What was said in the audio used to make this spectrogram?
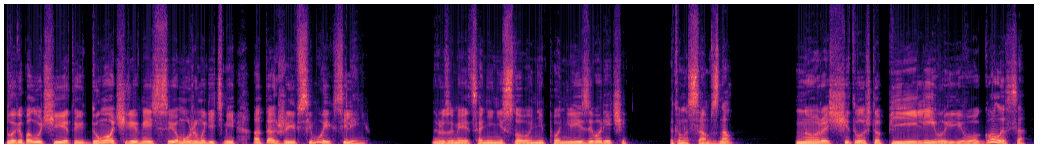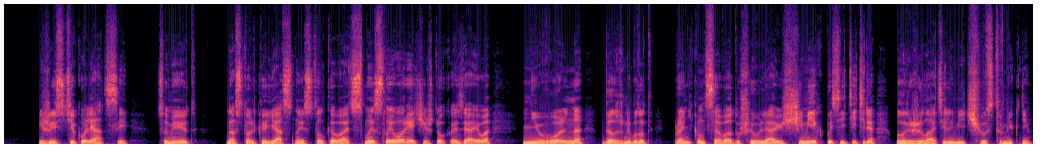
благополучия этой дочери вместе с ее мужем и детьми, а также и всему их селению. Разумеется, они ни слова не поняли из его речи, это он и сам знал, но рассчитывал, что переливы его голоса и жестикуляции сумеют настолько ясно истолковать смысл его речи, что хозяева невольно должны будут проникнуться воодушевляющими их посетителя благожелательными чувствами к ним.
